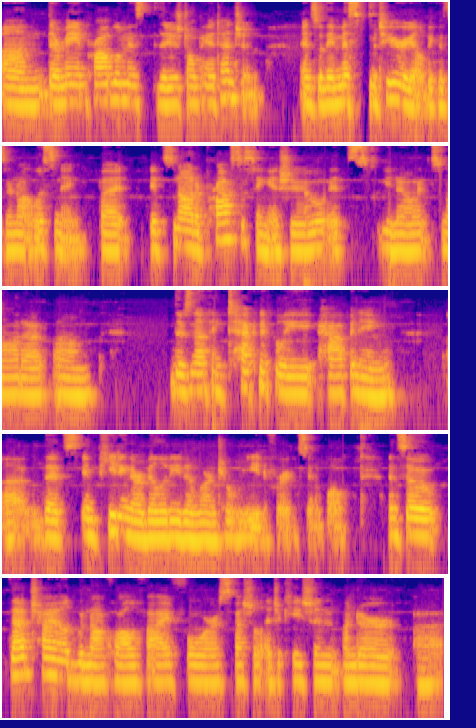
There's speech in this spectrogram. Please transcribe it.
um, their main problem is they just don't pay attention. And so they miss material because they're not listening. But it's not a processing issue. It's, you know, it's not a, um, there's nothing technically happening uh, that's impeding their ability to learn to read, for example. And so that child would not qualify for special education under uh,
